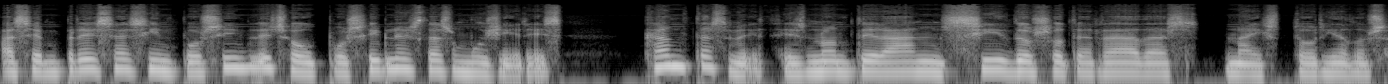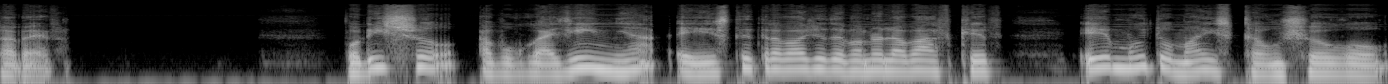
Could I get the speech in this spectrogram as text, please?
as empresas imposibles ou posibles das mulleres, cantas veces non terán sido soterradas na historia do saber. Por iso, a Bugalliña e este traballo de Manuela Vázquez é moito máis que un xogo,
